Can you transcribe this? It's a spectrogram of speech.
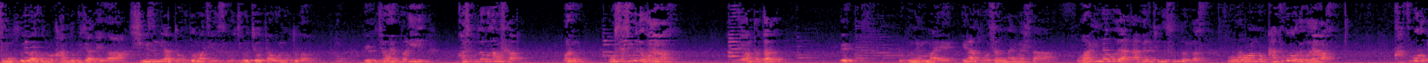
橋本と岩井ほどの監督じゃねえが清水港と udon 町に住む上長とは俺のことだ。えじゃあやっぱり橋本でございますか？俺もお久しぶりでございます。であんた誰？だえ6年前えらくお世話になりました尾張名古屋鍋打ちに住んでおります小川の勝五郎でございます。勝五郎？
